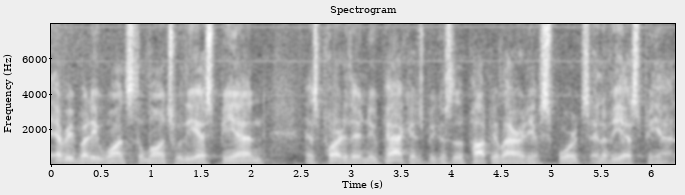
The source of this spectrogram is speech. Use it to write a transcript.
everybody wants to launch with ESPN as part of their new package because of the popularity of sports and of ESPN.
